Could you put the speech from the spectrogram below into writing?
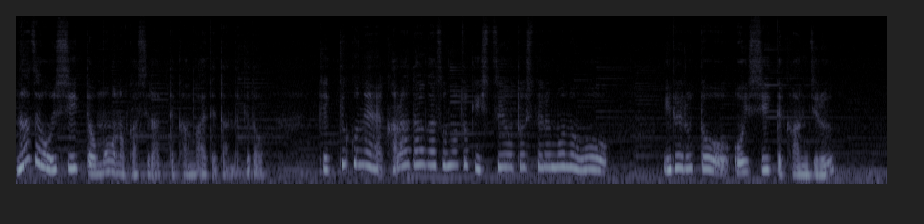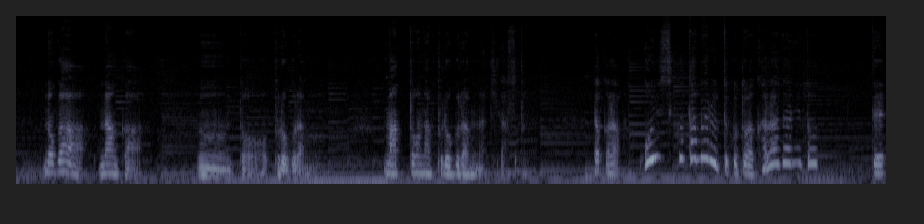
なぜ美味しいって思うのかしらって考えてたんだけど結局ね体がその時必要としてるものを入れると美味しいって感じるのがなんかうーんとプログラム。まっとうなプログラムな気がする。だから美味しく食べるってことは体にとって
